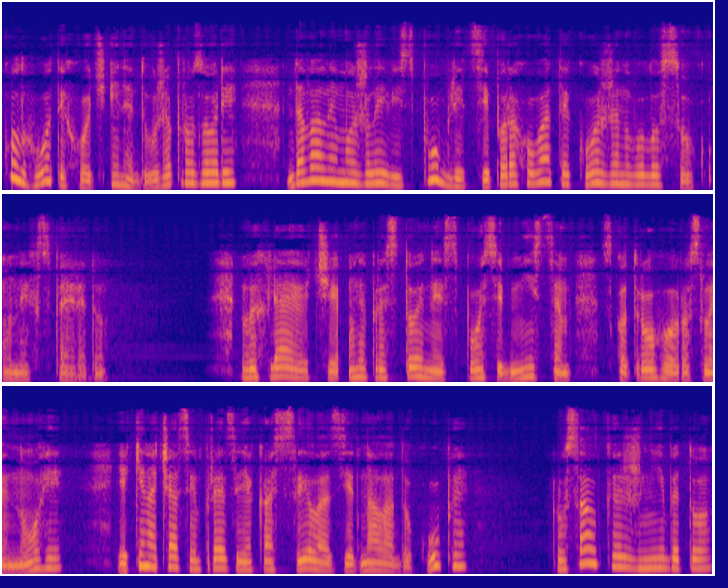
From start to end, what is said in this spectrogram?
Колготи, хоч і не дуже прозорі, давали можливість публіці порахувати кожен волосок у них спереду. Вихляючи у непристойний спосіб місцем, з котрого росли ноги, які на час імпрези якась сила з'єднала докупи, русалки ж нібито,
